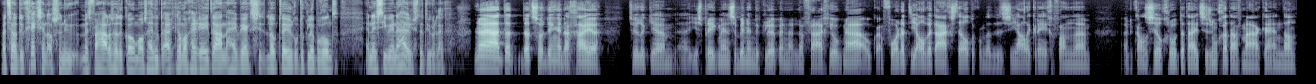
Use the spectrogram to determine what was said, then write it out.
het zou natuurlijk gek zijn als ze nu met verhalen zouden komen als hij doet eigenlijk helemaal geen reet aan. Hij werkt, loopt twee uur op de club rond en dan is hij weer naar huis natuurlijk. Nou ja, dat, dat soort dingen, daar ga je, natuurlijk, je, je spreekt mensen binnen de club en daar vraag je ook naar. Ook voordat hij al werd aangesteld, ook omdat we de signalen kregen van, uh, de kans is heel groot dat hij het seizoen gaat afmaken. En dan,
